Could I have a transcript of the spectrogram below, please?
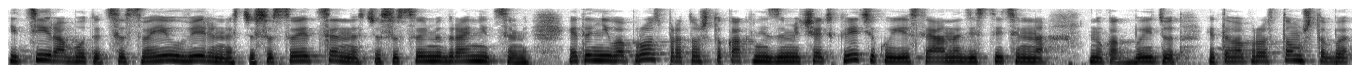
идти работать со своей уверенностью, со своей ценностью, со своими границами. Это не вопрос про то, что как не замечать критику, если она действительно, ну, как бы идет. Это вопрос в том, чтобы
